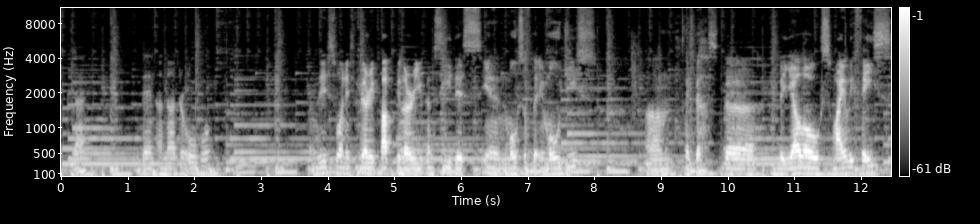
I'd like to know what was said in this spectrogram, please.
that then another oval. And this one is very popular. You can see this in most of the emojis. Um, like the, the the yellow smiley face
